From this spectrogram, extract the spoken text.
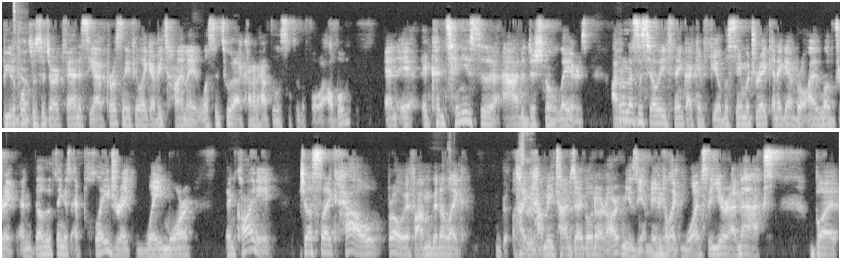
Beautiful yeah. Twisted Dark Fantasy. I personally feel like every time I listen to it, I kind of have to listen to the full album. And it, it continues to add additional layers. I don't mm. necessarily think I can feel the same with Drake. And again, bro, I love Drake. And the other thing is I play Drake way more than Kanye. Just like how, bro, if I'm gonna like like how many times do I go to an art museum? Maybe like once a year at max. But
